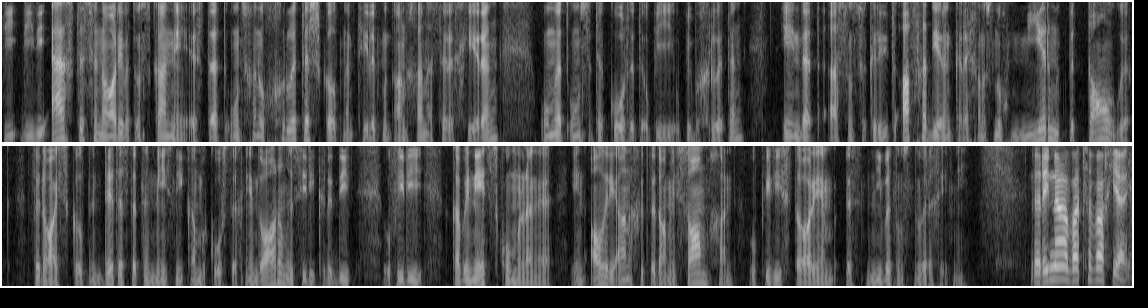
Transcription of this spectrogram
die die die ergste scenario wat ons kan hê is dat ons gaan nog groter skuld natuurlik moet aangaan as 'n regering omdat ons 'n tekort het op die op die begroting en dat as ons 'n kredietafgradering kry, gaan ons nog meer moet betaal ook vir daai skuld en dit is wat 'n mens nie kan bekostig nie en daarom is hierdie krediet of hierdie kabinetskommelinge en al die ander goed wat daarmee saamgaan op hierdie stadium is nie wat ons nodig het nie. Narina, wat verwag jy?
